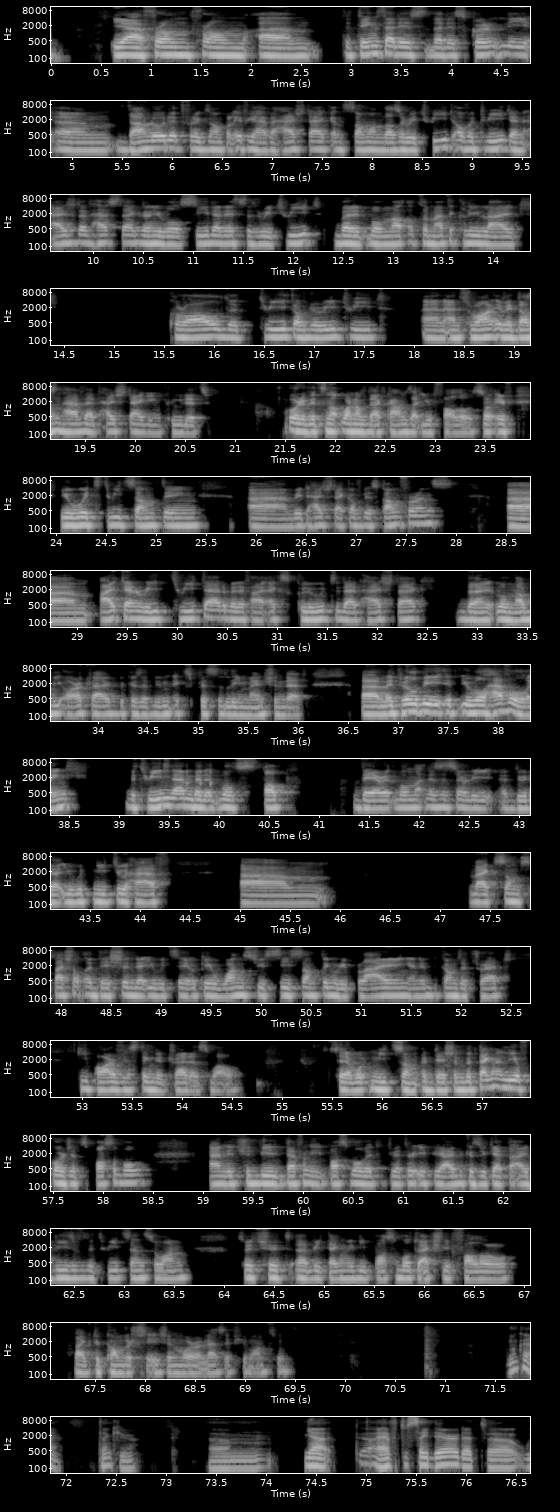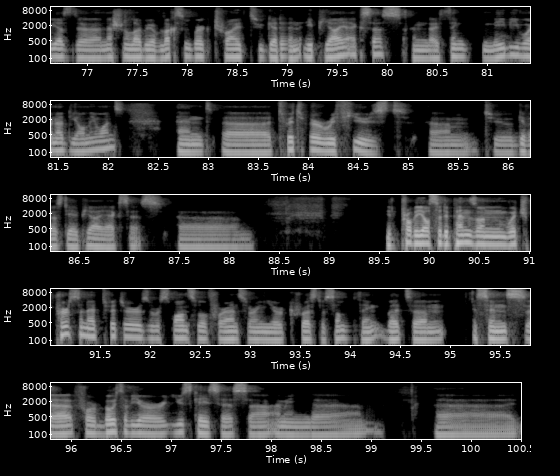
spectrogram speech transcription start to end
Yeah, from from um, the things that is that is currently um, downloaded, for example, if you have a hashtag and someone does a retweet of a tweet and adds that hashtag, then you will see that it's a retweet, but it will not automatically like crawl the tweet of the retweet and and so on if it doesn't have that hashtag included or if it's not one of the accounts that you follow so if you would tweet something um, with the hashtag of this conference um, i can retweet that but if i exclude that hashtag then it will not be archived because I didn't explicitly mention that. Um, it will be, it, you will have a link between them, but it will stop there. It will not necessarily uh, do that. You would need to have um, like some special addition that you would say, okay, once you see something replying and it becomes a thread, keep harvesting the thread as well. So that would need some addition, but technically, of course, it's possible and it should be definitely possible with the Twitter API because you get the IDs of the tweets and so on. So it should uh, be technically possible to actually follow like the conversation more or less if you want to. Okay, thank you. Um, yeah, I have to say there that uh, we as the National Library of Luxembourg tried to get an API access, and I think maybe we're not the only ones. And uh, Twitter refused um, to give us the API access. Um, it probably also depends on which person at Twitter is responsible for answering your request or something. But um, since uh, for both of your use cases, uh, I mean, uh,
